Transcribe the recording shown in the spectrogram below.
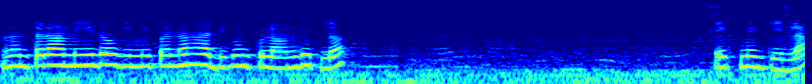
नंतर आम्ही दोघींनी पण हळदी कुंकू लावून घेतलं. एकमेकीला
